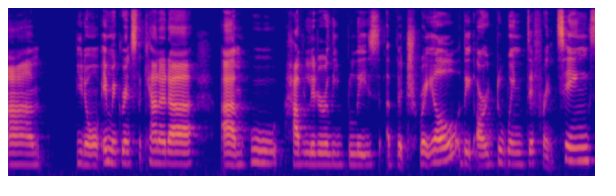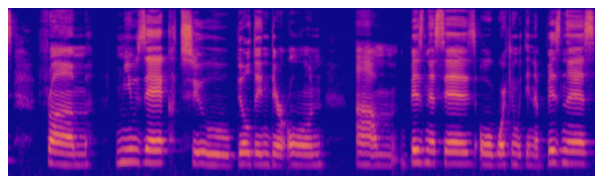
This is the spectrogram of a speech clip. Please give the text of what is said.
um, you know, immigrants to Canada um, who have literally blazed the trail. They are doing different things from music to building their own um, businesses or working within a business,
